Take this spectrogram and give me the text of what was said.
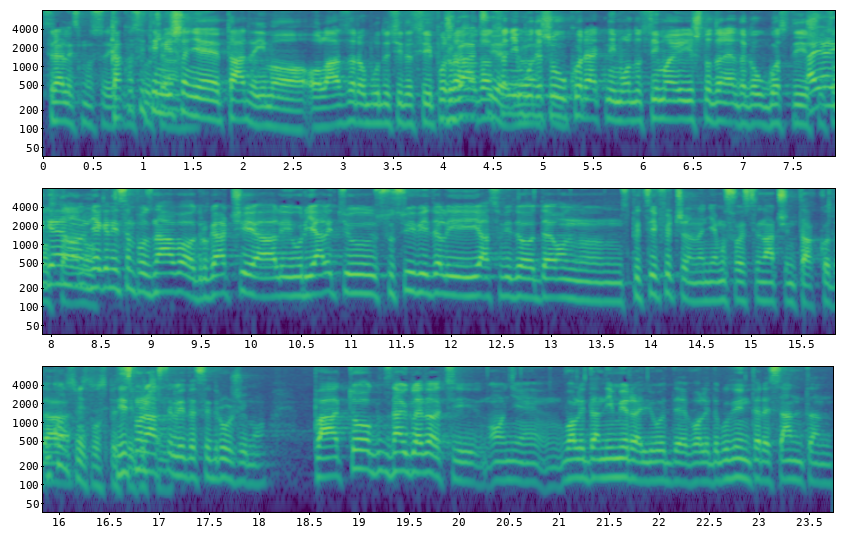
Sreli smo se Kako si ti mišljenje tada imao o Lazaru, budući da si poželao da sa njim budeš u korektnim odnosima i što da ne da ga ugostiš A u ja svom generalno stanu? njega nisam poznavao drugačije, ali u realitiju su svi videli i ja sam video da je on specifičan na njemu svojstven način, tako da... U kom smislu specifičan? Nismo nastavili da se družimo. Pa to znaju gledalci. On je, voli da animira ljude, voli da bude interesantan.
